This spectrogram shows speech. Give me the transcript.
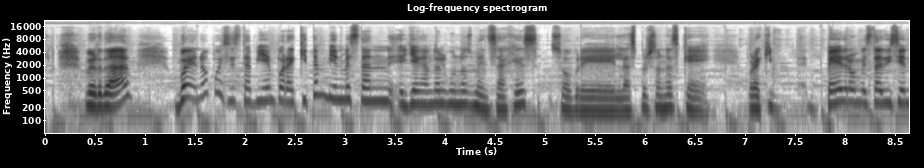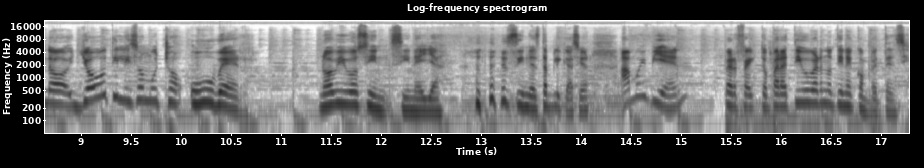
¿verdad? Bueno, pues está bien. Por aquí también me están llegando algunos mensajes sobre las personas que, por aquí, Pedro me está diciendo, yo utilizo mucho Uber. No vivo sin, sin ella. sin esta aplicación. Ah, muy bien. Perfecto, para ti Uber no tiene competencia.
